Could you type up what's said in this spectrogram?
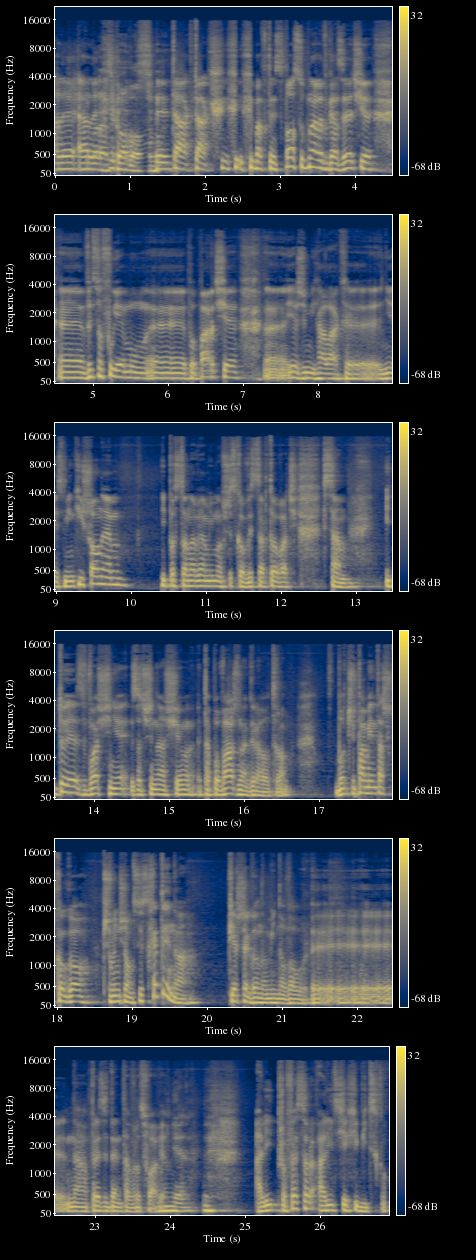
ale, ale, ale Tak, tak, ch- ch- chyba w ten sposób, no ale w gazecie e, wycofuje mu e, poparcie. E, Jerzy Michalak nie jest miękiszonem i postanawia mimo wszystko wystartować sam. I tu jest właśnie, zaczyna się ta poważna gra o tron. Bo czy pamiętasz, kogo przewodniczący Schetyna pierwszego nominował e, e, na prezydenta Wrocławia? Nie. Ali, profesor Alicję Chibicką.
